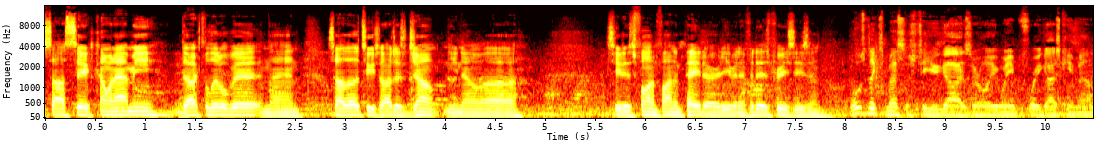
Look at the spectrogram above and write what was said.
Saw six coming at me, ducked a little bit, and then saw the other two, so I just jumped. You know, uh, see, it's fun finding pay dirt, even if it is preseason. What was Nick's message to you guys earlier when, before you guys came out?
